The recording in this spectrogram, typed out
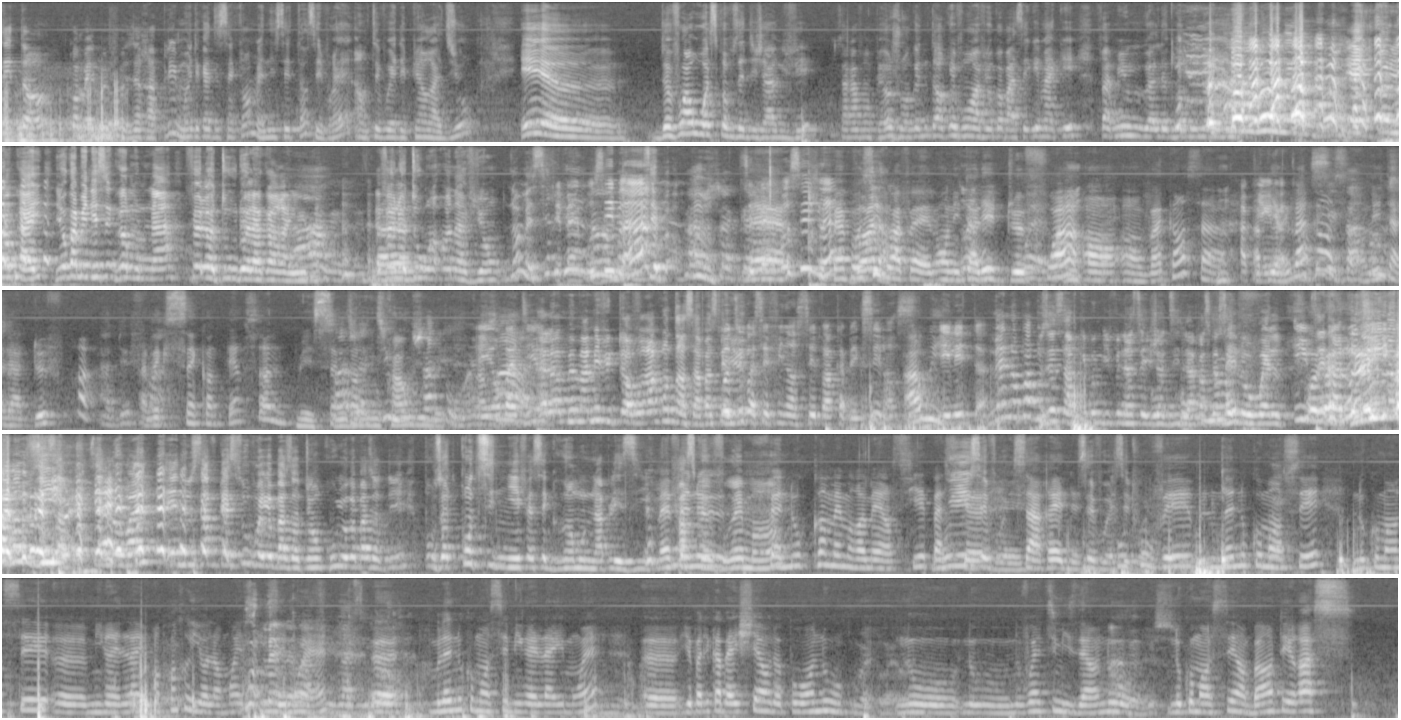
c'est temps, comme elle me faisait rappeler, moi j'étais 5 ans, mais ni 7 ans, c'est vrai, on te voyait depuis en radio. Et euh, de voir où est-ce que vous êtes déjà arrivé, ça va faire peur. Je vois que nous avons un avion qui marqué, famille rurale de Grand Ah, Et ces grands là, fait le tour de la Caraïbe. Ah. Fait le tour en, avion. Non mais sérieux. C'est pas impossible, mais hein? c'est pas- hum. chacun. C'est pas possible, C'est pas possible, Voilà. Raphaël. On est allé deux Ouais. fois en, en vacances. C'est On est vacances. allé à deux fois. Avec 50 personnes. Mais ça, mais- hein. Et on va dire- Alors, même ami Victor, vous racontez ça parce que. Côte d'Ivoire, c'est financé par Cap Excellence. Ah oui. Et l'État. Mais non, pas besoin de ça qui finance aujourd'hui là, parce que c'est Noël. Il Faut nous dire, il faut nous dire. C'est Noël et nous savons que si vous voyez pas sortir en coup, il y pas pour vous continuer à faire ces grands monde là plaisir. Mais Parce que vraiment, Fais-nous quand même remercier parce que ça aide. C'est vrai, Pour c'est vrai. trouver, nous commencer, euh, Mirella, en tant que Yola, moi, excusez-moi, hein. Euh, nous commencer, Mirella et moi, euh, il n'y a pas de cabane cher pour nous. Nous, nous, nous voyons intimiser en nous. Ah. Nous commencer en bas en terrasse.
